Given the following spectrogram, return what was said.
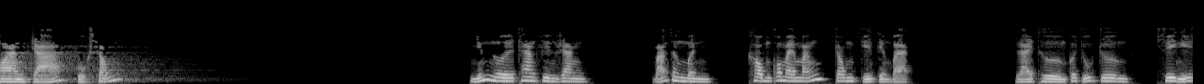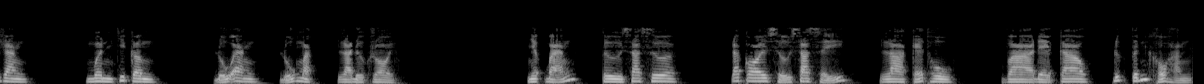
Hoàn trả cuộc sống Những người than phiền rằng bản thân mình không có may mắn trong chuyện tiền bạc, lại thường có chủ trương suy nghĩ rằng mình chỉ cần đủ ăn, đủ mặc là được rồi. Nhật Bản từ xa xưa đã coi sự xa xỉ là kẻ thù và đề cao đức tính khổ hạnh.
